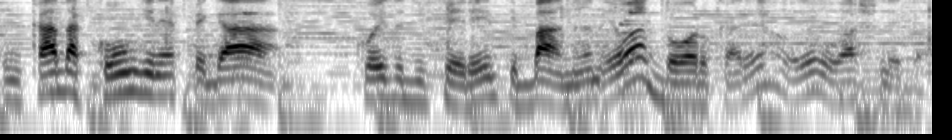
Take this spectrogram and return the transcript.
Com cada Kong, né? Pegar coisa diferente, banana. Eu adoro, cara. Eu, eu acho legal.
